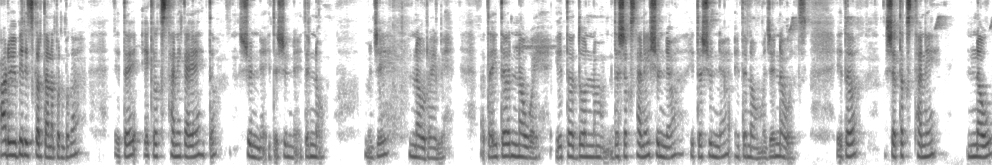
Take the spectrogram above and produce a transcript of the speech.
आडवी बेरीज करताना पण बघा इथे एकक स्थानी काय आहे इथं शून्य इथं शून्य इथं नऊ म्हणजे नऊ राहिले. आता इथं नऊ आहे इथं दोन नंब दशकस्थानी शून्य इथं शून्य इथं नऊ म्हणजे नऊच. इथं शतकस्थानी नऊ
